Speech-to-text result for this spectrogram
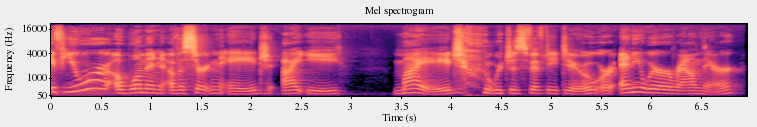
If you're a woman of a certain age, i.e., my age, which is 52, or anywhere around there,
